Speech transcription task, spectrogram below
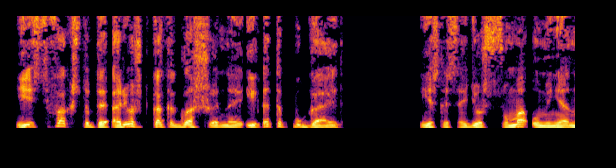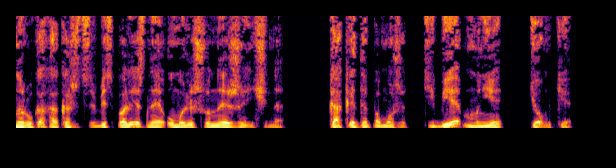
Есть факт, что ты орешь, как оглашенная, и это пугает, если сойдешь с ума, у меня на руках окажется бесполезная, умалишенная женщина. Как это поможет тебе, мне, Темке?»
